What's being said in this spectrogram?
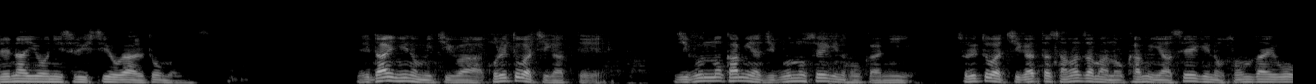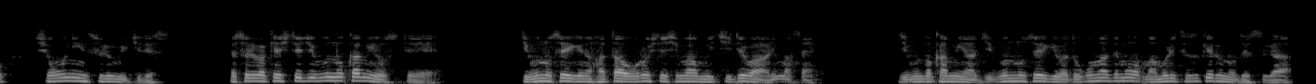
れないようにする必要があると思います。第二の道は、これとは違って、自分の神や自分の正義の他に、それとは違った様々な神や正義の存在を承認する道です。それは決して自分の神を捨て、自分の正義の旗を下ろしてしまう道ではありません。自分の神や自分の正義はどこまでも守り続けるのですが、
